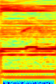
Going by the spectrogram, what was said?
you.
